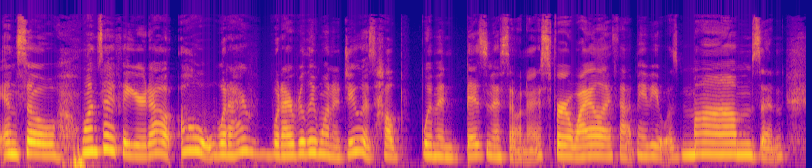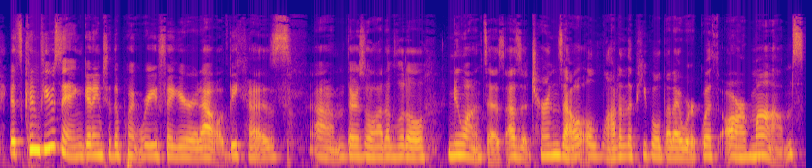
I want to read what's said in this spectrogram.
And so once I figured out, oh, what I what I really want to do is help women business owners. For a while I thought maybe it was moms and it's confusing getting to the point where you figure it out because um, there's a lot of little nuances. As it turns out, a lot of the people that I work with are moms,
